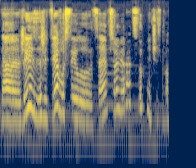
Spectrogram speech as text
на життєву силу це все віра відступничества.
